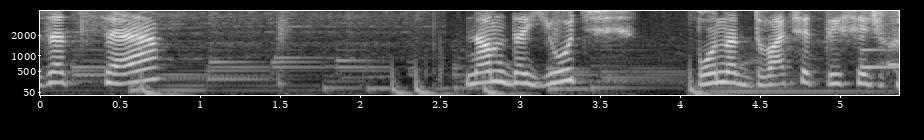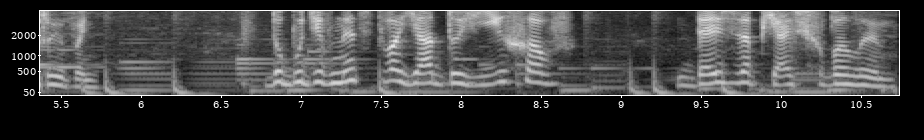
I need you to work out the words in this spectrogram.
За це нам дають понад 20 тисяч гривень. До будівництва я доїхав десь за 5 хвилин.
